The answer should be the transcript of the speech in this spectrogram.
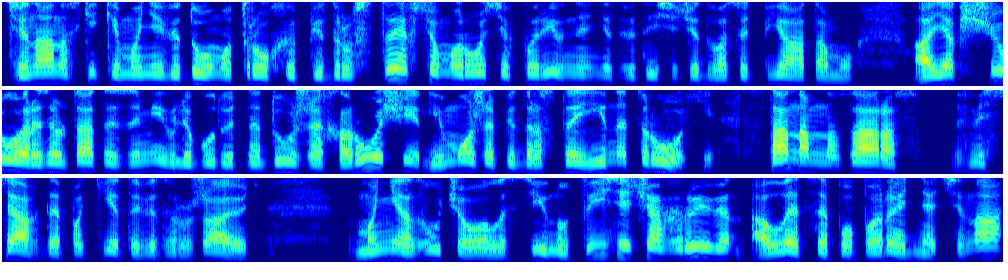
Ціна, наскільки мені відомо, трохи підросте в цьому році в порівнянні з 2025 А якщо результати зимівлі будуть не дуже хороші, і може підросте і не трохи. Станом на зараз в місцях, де пакети відгружають, мені озвучували ціну 1000 гривень, але це попередня ціна.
